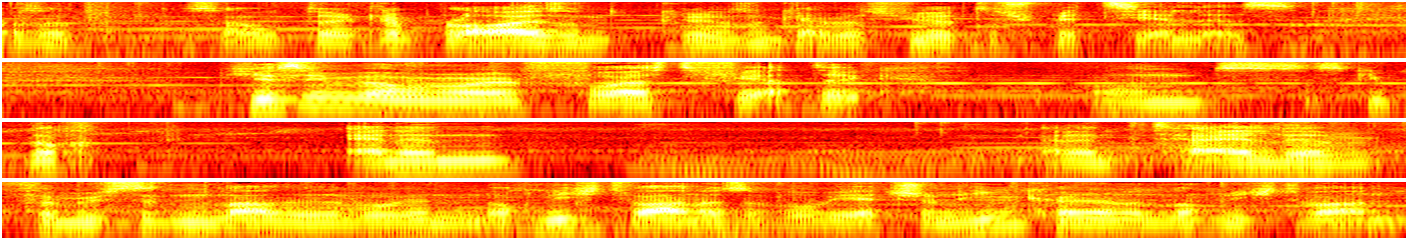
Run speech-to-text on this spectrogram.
Also das rote, ich glaube blau ist und grün und gelb ist für etwas Spezielles. Hier sind wir mal vorerst fertig und es gibt noch einen, einen Teil der verwüsteten Lande, wo wir noch nicht waren, also wo wir jetzt schon hin können und noch nicht waren.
